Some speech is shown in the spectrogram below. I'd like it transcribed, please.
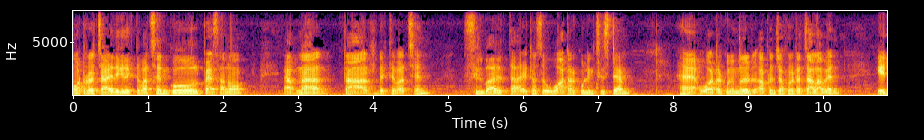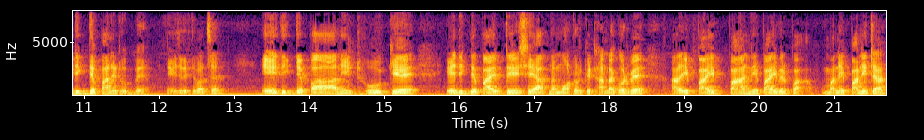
মোটরের চারিদিকে দেখতে পাচ্ছেন গোল পেঁচানো আপনার তার, দেখতে পাচ্ছেন। সিলভারের তার, এটা হচ্ছে ওয়াটার কুলিং সিস্টেম হ্যাঁ ওয়াটার কুলিং আপনি যখন এটা চালাবেন, এদিক দিয়ে পানি ঢুকবে। এই যে দেখতে পাচ্ছেন এই দিক দিয়ে পানি ঢুকে এদিক দিয়ে পাইপ দিয়ে এসে আপনার মোটরকে ঠান্ডা করবে আর এই পাইপ পানি পাইপের মানে পানিটা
